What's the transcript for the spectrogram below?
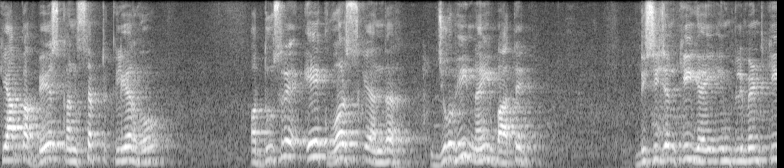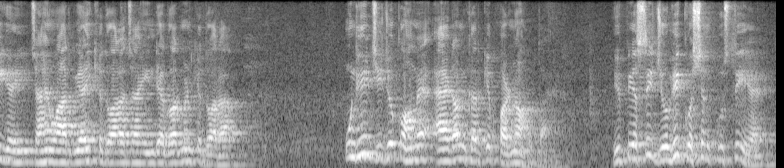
कि आपका बेस कंसेप्ट क्लियर हो और दूसरे एक वर्ष के अंदर जो भी नई बातें डिसीज़न की गई इम्प्लीमेंट की गई, चाहे वो आरबीआई के द्वारा, चाहे इंडिया गवर्नमेंट के द्वारा, उन्हीं चीज़ों को हमें ऐड ऑन करके पढ़ना होता है। यूपीएससी जो भी क्वेश्चन पूछती है,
